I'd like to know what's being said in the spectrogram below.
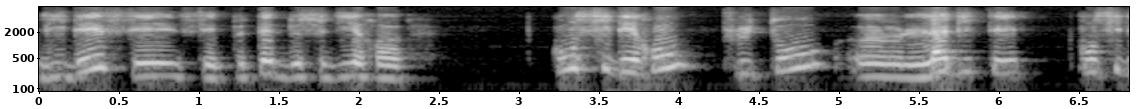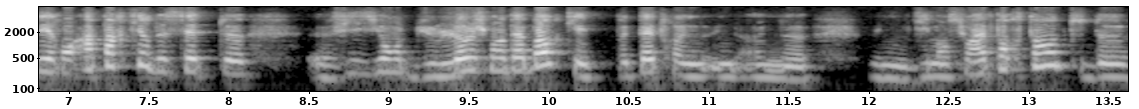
l'idée, c'est peut-être de se dire, considérons plutôt l'habiter, considérons à partir de cette vision du logement d'abord, qui est peut-être une, dimension importante de,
